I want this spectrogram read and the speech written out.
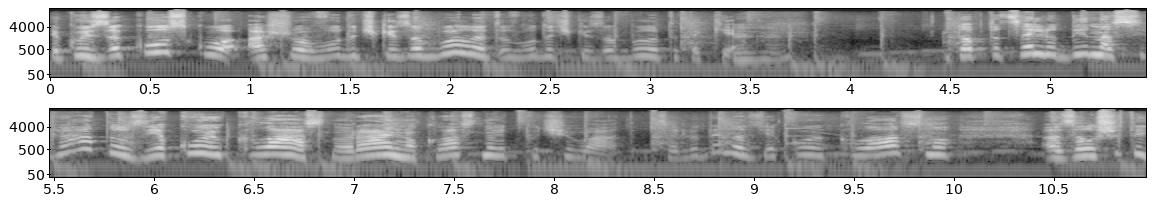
якусь закуску. А що вудочки забили, то вудочки забили, то таке. Тобто це людина свято, з якою класно, реально класно відпочивати. Це людина, з якою класно залишити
